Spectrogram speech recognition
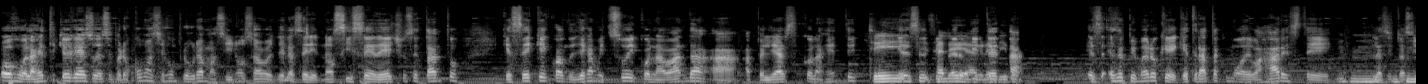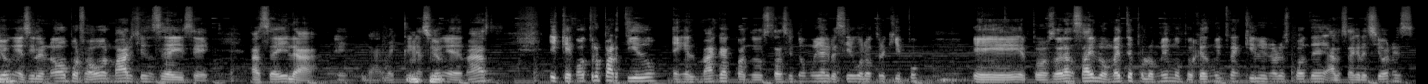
ojo, la gente que oiga eso dice, pero ¿cómo hacen un programa si no sabes de la serie? No, sí sé, de hecho sé tanto que sé que cuando llega Mitsui con la banda a, pelearse con la gente, sí, es el primero que intenta, es, el primero que, trata como de bajar este la situación y decirle, no, por favor, márchense y se hace ahí la, eh, la, inclinación y demás y que en otro partido, en el manga, cuando está siendo muy agresivo el otro equipo, eh, el profesor Ansai lo mete por lo mismo, porque es muy tranquilo y no responde a las agresiones,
